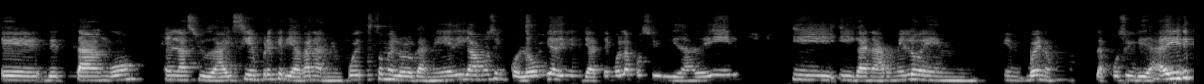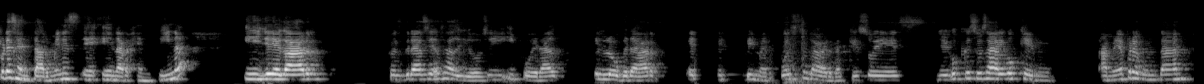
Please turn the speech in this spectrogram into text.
eh, de tango en la ciudad y siempre quería ganarme un puesto, me lo gané, digamos, en Colombia, dije, ya tengo la posibilidad de ir y, ganármelo en, bueno, la posibilidad de ir y presentarme en, Argentina y llegar, pues gracias a Dios y, poder lograr el primer puesto, la verdad que eso es, yo digo que eso es algo que a mí me preguntan,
